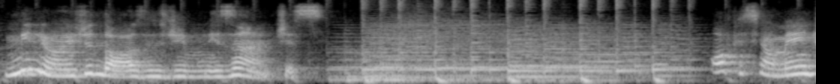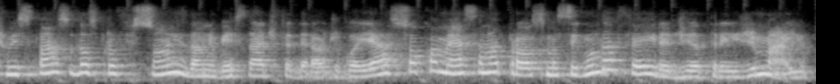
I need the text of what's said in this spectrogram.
milhões de doses de imunizantes. Oficialmente, o Espaço das Profissões da Universidade Federal de Goiás só começa na próxima segunda-feira, dia 3 de maio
